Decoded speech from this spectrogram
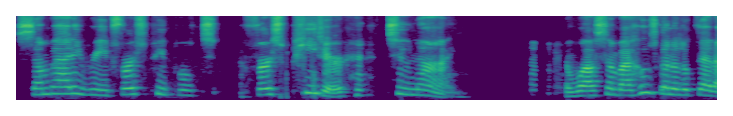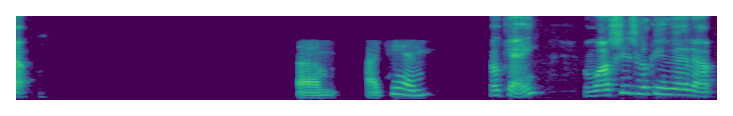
somebody read First People, First Peter two nine. And while somebody, who's going to look that up? Um, I can. Okay. And while she's looking that up,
